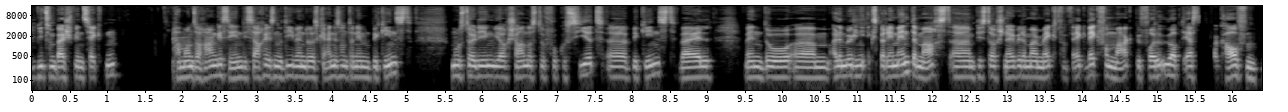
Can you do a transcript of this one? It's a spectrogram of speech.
wie zum Beispiel Insekten. Haben wir uns auch angesehen. Die Sache ist nur die, wenn du als kleines Unternehmen beginnst, musst du halt irgendwie auch schauen, dass du fokussiert äh, beginnst, weil wenn du ähm, alle möglichen Experimente machst, äh, bist du auch schnell wieder mal weg, weg vom Markt, bevor du überhaupt erst verkaufen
